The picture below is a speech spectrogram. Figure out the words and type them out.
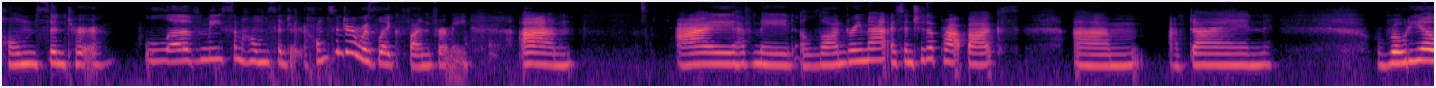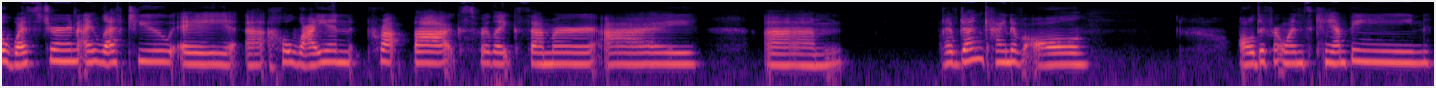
home center. Love me some home center. Home center was like fun for me. Um, I have made a laundry mat. I sent you the prop box. Um, I've done rodeo western. I left you a uh, Hawaiian prop box for like summer. I um I've done kind of all all different ones camping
